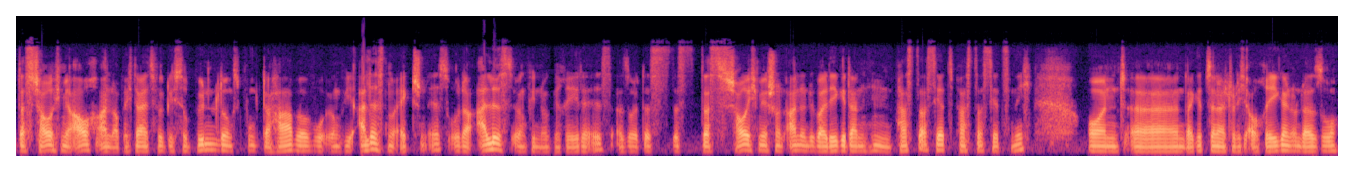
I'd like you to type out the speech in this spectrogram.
das schaue ich mir auch an, ob ich da jetzt wirklich so Bündelungspunkte habe, wo irgendwie alles nur Action ist oder alles irgendwie nur Gerede ist. Also das das, das schaue ich mir schon an und überlege dann, hm, passt das jetzt, passt das jetzt nicht? Und äh, da gibt es ja natürlich auch Regeln oder so.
